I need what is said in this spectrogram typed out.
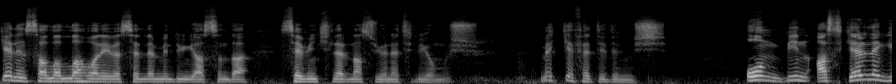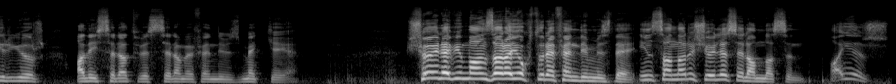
Gelin sallallahu aleyhi ve sellemin dünyasında sevinçler nasıl yönetiliyormuş. Mekke fethedilmiş. 10 bin askerle giriyor aleyhissalatü vesselam Efendimiz Mekke'ye. Şöyle bir manzara yoktur Efendimiz'de insanları şöyle selamlasın. Hayır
